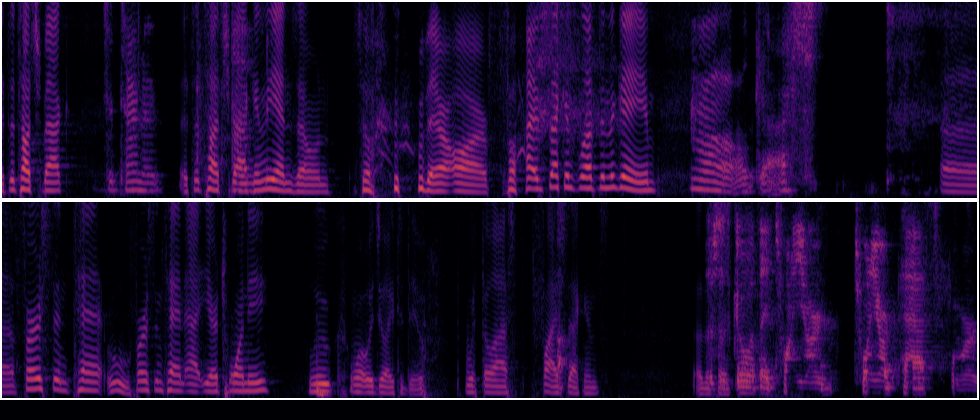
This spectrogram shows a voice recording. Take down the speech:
it's a touchback. It's a turnover. It's a touchback Oh. in the end zone. So there are five seconds left in the game. Oh gosh. Uh, first and ten. Ooh, first and ten at your twenty. Luke, what would you like to do with the last five seconds? Let's just first- go with a 20 yard 20 yard pass for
